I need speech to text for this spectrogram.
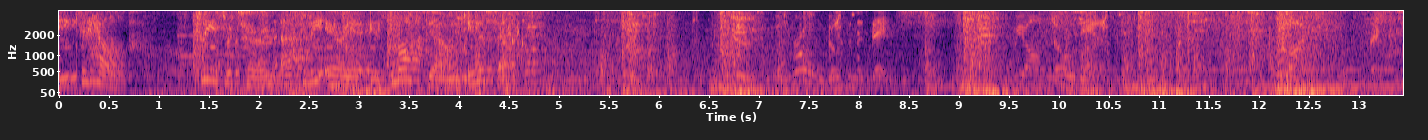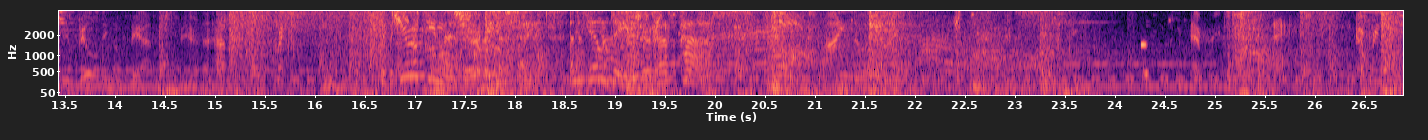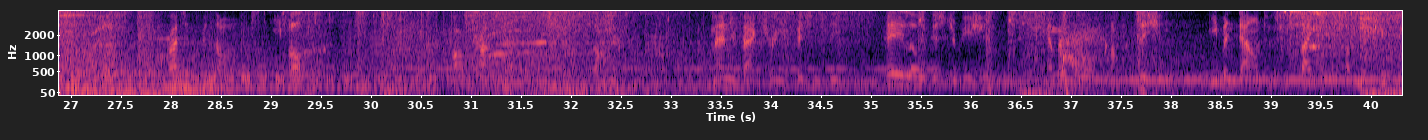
Happy to help. Please return after the area is lockdown in effect. Was Rome built in a day? We all know the answer. Why do people expect the rebuilding of the atmosphere to happen so quickly? Security measure in effect until danger has passed. I know, I know. Every first day, every Resolve evolves. Our process. Manufacturing efficiency, payload distribution, chemical composition, even down to the recycling of materials.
